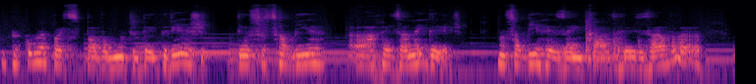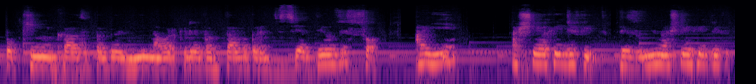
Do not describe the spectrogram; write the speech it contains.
Porque como eu participava muito da igreja, Deus só sabia a rezar na igreja. Não sabia rezar em casa, rezava um pouquinho em casa para dormir, na hora que levantava, agradecia a Deus e só. Aí achei a Rede Vida, resumindo, achei a Rede Vida.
